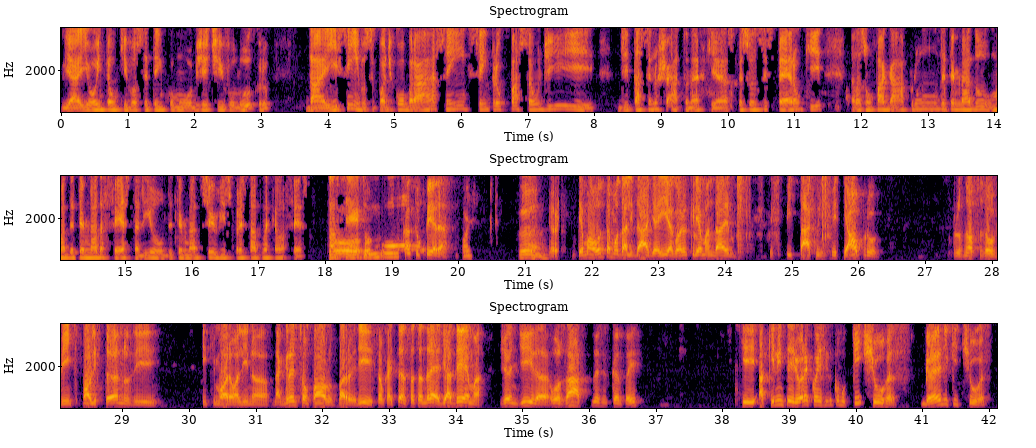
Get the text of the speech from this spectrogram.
e aí, ou então que você tem como objetivo lucro, daí sim, você pode cobrar sem, sem preocupação de de estar tá sendo chato, né? Porque as pessoas esperam que elas vão pagar por um determinado, uma determinada festa ali, ou determinado serviço prestado naquela festa. Tá certo. O, o Catupeira. Pode. Ah. Tem uma outra modalidade aí, agora eu queria mandar esse pitaco em especial para os nossos ouvintes paulistanos e e que moram ali na, na Grande São Paulo, Barueri, São Caetano, Santo André, Diadema, Jandira, Osasco, todos esses cantos aí, que aqui no interior é conhecido como quichurras, grande quichurras,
